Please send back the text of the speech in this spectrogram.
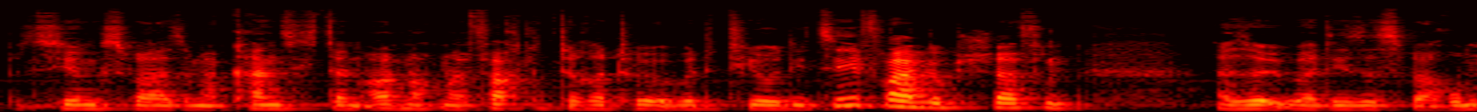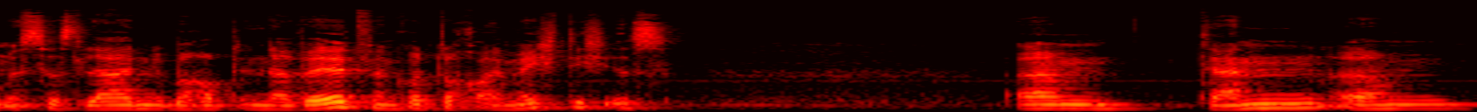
Beziehungsweise man kann sich dann auch nochmal Fachliteratur über die Theodizee-Frage beschaffen, also über dieses, warum ist das Leiden überhaupt in der Welt, wenn Gott doch allmächtig ist. Ähm, dann ähm,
